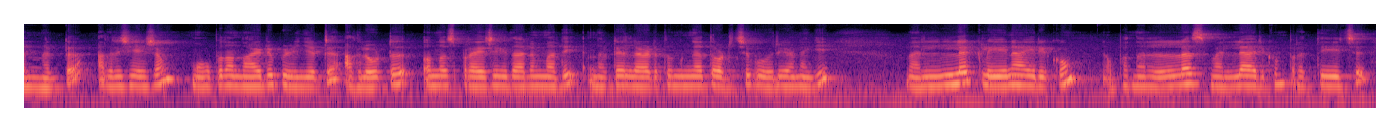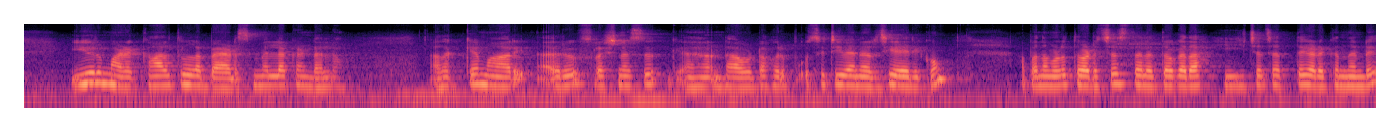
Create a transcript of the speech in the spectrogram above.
എന്നിട്ട് അതിനുശേഷം മൂപ്പ് നന്നായിട്ട് പിഴിഞ്ഞിട്ട് അതിലോട്ട് ഒന്ന് സ്പ്രേ ചെയ്താലും മതി. എന്നിട്ട് എല്ലായിടത്തും നിങ്ങൾ തുടച്ച് പോരുകയാണെങ്കിൽ നല്ല ക്ലീൻ ആയിരിക്കും. നല്ല സ്മെല്ലായിരിക്കും പ്രത്യേകിച്ച് ഈ ഒരു മഴക്കാലത്തുള്ള ബാഡ് സ്മെല്ലൊക്കെ ഉണ്ടല്ലോ. അതൊക്കെ മാറി ഒരു ഫ്രഷ്നെസ് ഉണ്ടാവും ഒരു പോസിറ്റീവ് എനർജി ആയിരിക്കും. അപ്പോൾ നമ്മൾ തുടച്ച സ്ഥലത്തൊക്കെ അതാ ഈച്ച ചത്ത് കിടക്കുന്നുണ്ട്.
